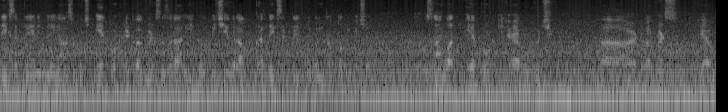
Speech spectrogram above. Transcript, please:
देख सकते हैं मुझे यहाँ से कुछ एयरपोर्ट की डेवलपमेंट्स नज़र आ रही हैं। वो पीछे अगर आप घर देख सकते हैं, बिल्कुल दरख्तों के पीछे तो इस्लामाबाद एयरपोर्ट की जो है वो कुछ डेवलपमेंट्स जो है वो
